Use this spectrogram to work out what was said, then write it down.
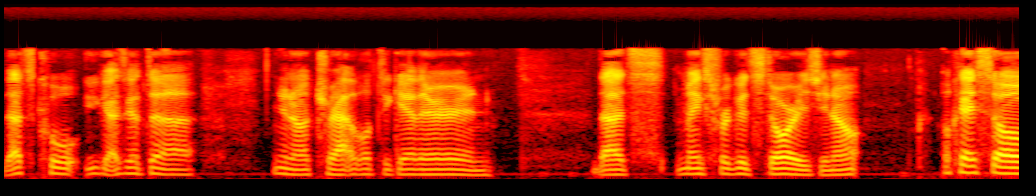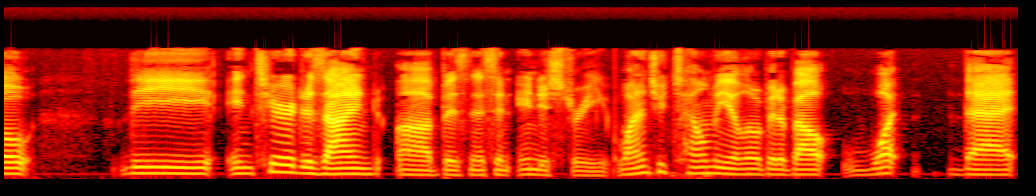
that's cool. You guys got to, you know, travel together, and that's makes for good stories, you know. Okay, so the interior design uh, business and industry. Why don't you tell me a little bit about what that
